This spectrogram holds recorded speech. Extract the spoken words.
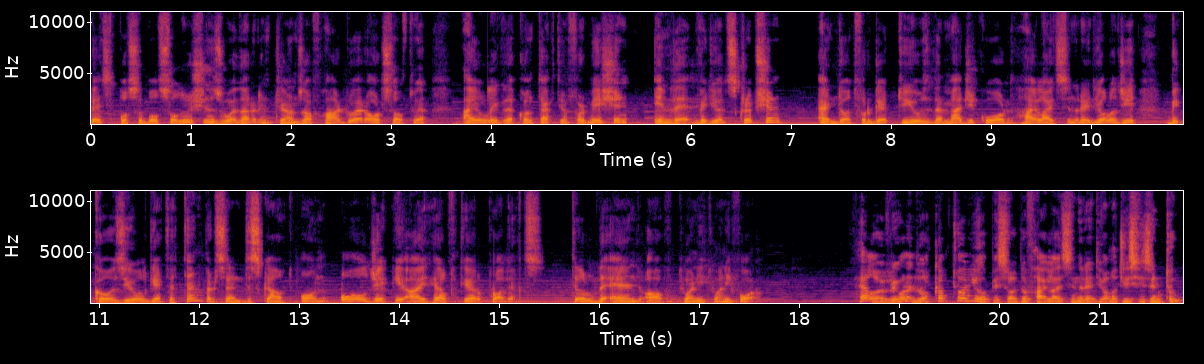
best possible solutions, whether in terms of hardware or software. I will leave the contact information in the video description. And don't forget to use the magic word highlights in radiology because you will get a 10% discount on all JPI healthcare products till the end of 2024. Hello everyone and welcome to a new episode of Highlights in Radiology Season 2.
